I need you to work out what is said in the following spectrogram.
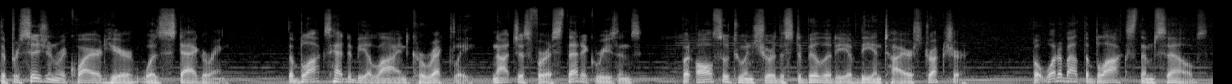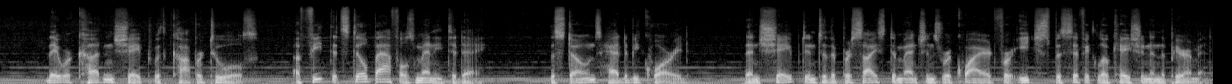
The precision required here was staggering. The blocks had to be aligned correctly, not just for aesthetic reasons, but also to ensure the stability of the entire structure. But what about the blocks themselves? They were cut and shaped with copper tools, a feat that still baffles many today. The stones had to be quarried, then shaped into the precise dimensions required for each specific location in the pyramid.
